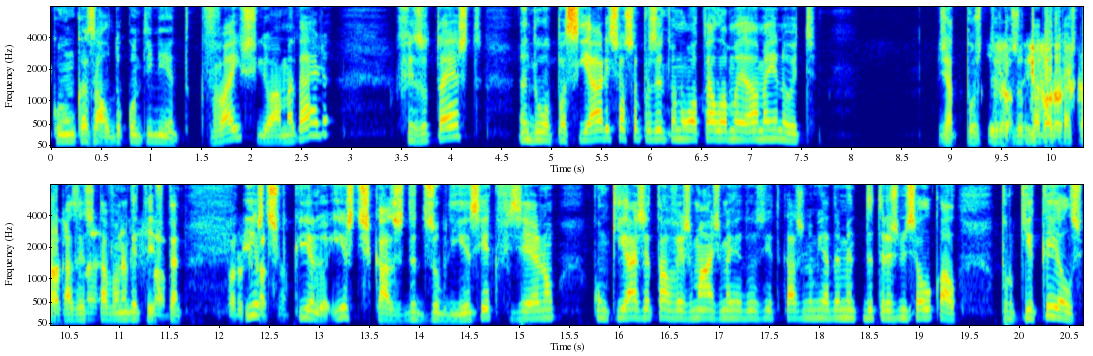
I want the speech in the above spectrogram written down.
com um casal do continente que veio, chegou à Madeira, fez o teste, andou a passear e só se apresentou no hotel à meia-noite. Já depois do resultado do teste, por acaso, esses estavam negativos. Portanto, estes, pequenos, estes casos de desobediência é que fizeram com que haja talvez mais meia dúzia de casos, nomeadamente de transmissão local. Porque aqueles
